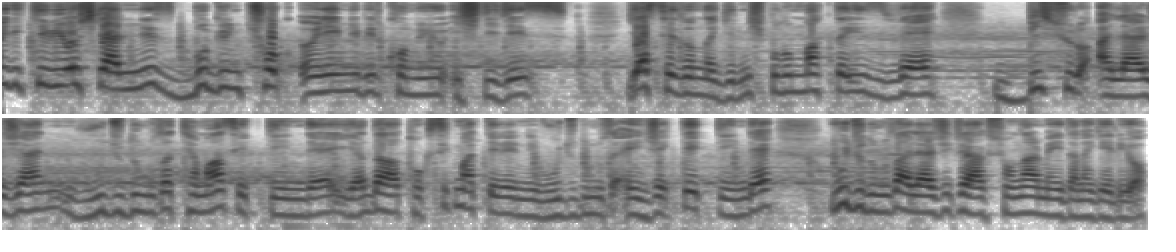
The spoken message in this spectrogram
Paramedik TV'ye hoş geldiniz. Bugün çok önemli bir konuyu işleyeceğiz. Yaz sezonuna girmiş bulunmaktayız ve bir sürü alerjen vücudumuza temas ettiğinde ya da toksik maddelerini vücudumuza enjekte ettiğinde vücudumuza alerjik reaksiyonlar meydana geliyor.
